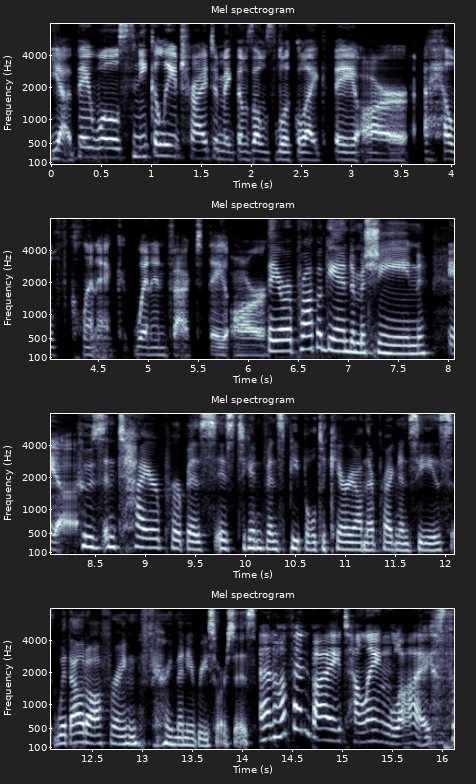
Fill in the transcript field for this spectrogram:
Yeah, they will sneakily try to make themselves look like they are a health clinic when in fact they are. They are a propaganda machine yeah. whose entire purpose is to convince people to carry on their pregnancies without offering very many resources. And often by telling lies.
